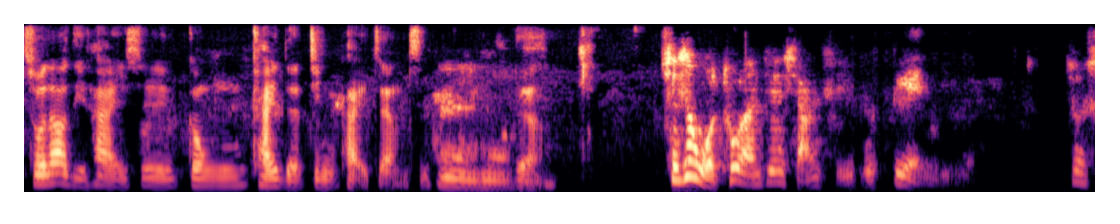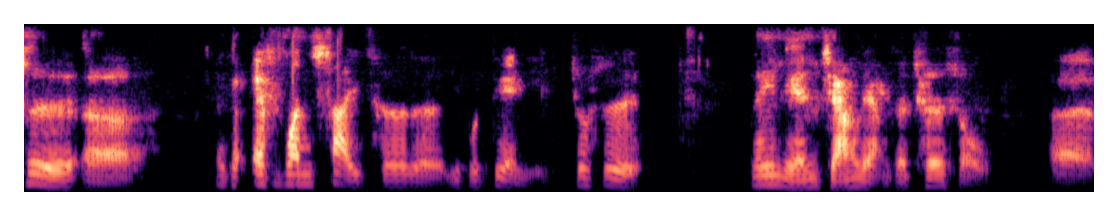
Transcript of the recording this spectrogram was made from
说到底，他还是公开的金牌这样子。嗯嗯，对啊。其实我突然间想起一部电影，就是呃，那个 F1 赛车的一部电影，就是。那一年讲两个车手，呃，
